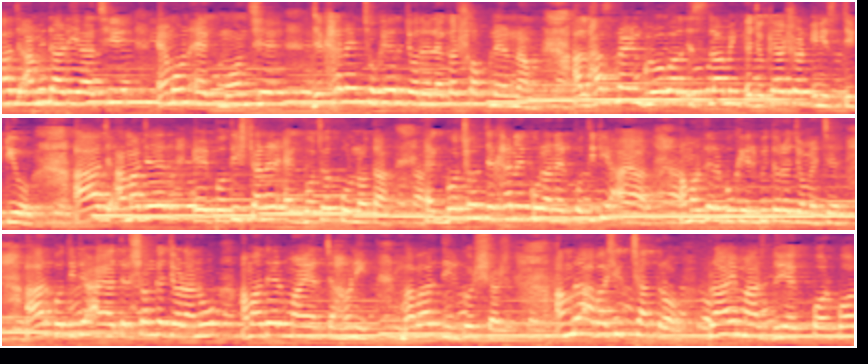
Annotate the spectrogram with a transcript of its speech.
আজ আমি দাঁড়িয়ে আছি এমন এক মঞ্চে স্বপ্নের নাম। Al Hasnain global Islamic education institute. আজ আমাদের এই প্রতিষ্ঠানের এক বছর পূর্ণতা। এক বছর যেখানে কোরআনের প্রতিটি আয়াত আমাদের বুকের ভিতরে জমেছে। আর প্রতিটি আয়াতের সঙ্গে জড়ানো আমাদের মায়ের চাহনি, বাবার দীর্ঘশ্বাস। আমরা আবাসিক ছাত্র, প্রায় মাস দুয়েক পর পর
